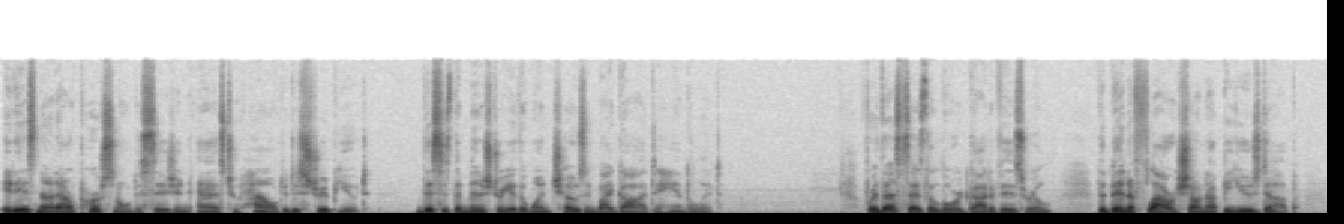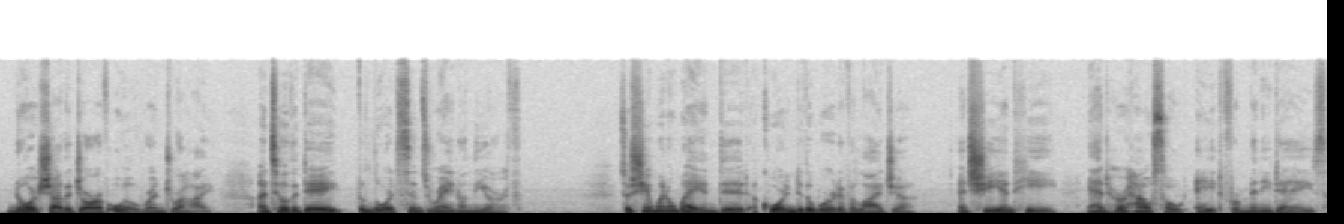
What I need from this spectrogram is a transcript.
It is not our personal decision as to how to distribute. This is the ministry of the one chosen by God to handle it. For thus says the Lord God of Israel The bin of flour shall not be used up, nor shall the jar of oil run dry, until the day the Lord sends rain on the earth. So she went away and did according to the word of Elijah. And she and he and her household ate for many days.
